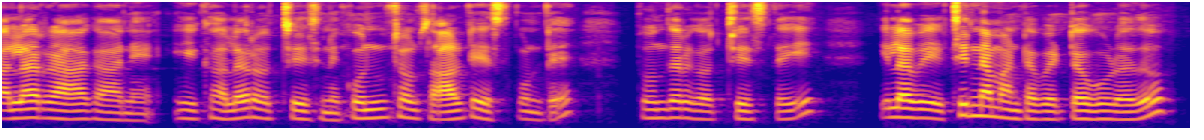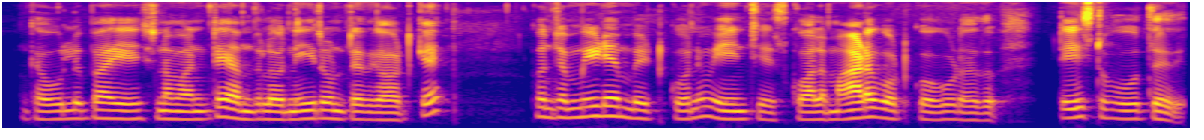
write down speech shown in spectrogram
కలర్ రాగానే ఈ కలర్ వచ్చేసినాయి. కొంచెం సాల్ట్ వేసుకుంటే తొందరగా వచ్చేస్తాయి. ఇలా చిన్న మంట పెట్టకూడదు. ఇంకా ఉల్లిపాయ వేసినామంటే అందులో నీరు ఉంటుంది కాబట్టి కొంచెం మీడియం పెట్టుకొని వేయించేసుకోవాలి. మాడగొట్టుకోకూడదు. టేస్ట్ పోతుంది.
